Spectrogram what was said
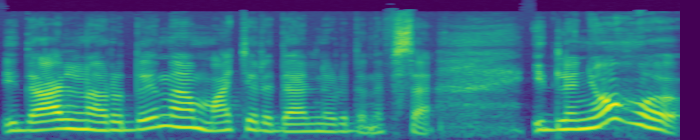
ідеальна родина, матір ідеальної родини. Все. І для нього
